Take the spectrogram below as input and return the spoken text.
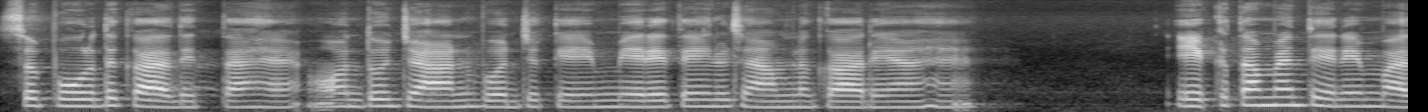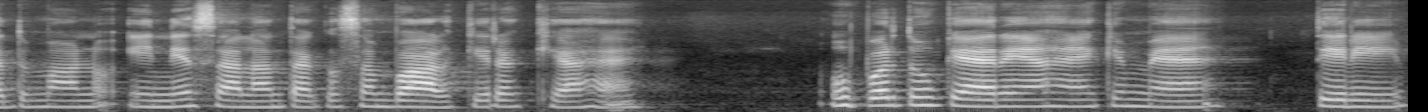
ਸਪੁਰਦ ਕਰ ਦਿੱਤਾ ਹੈ। ਹੁਣ ਤੂੰ ਜਾਣ ਬੁੱਝ ਕੇ ਮੇਰੇ ਤੇ ਇਲਜ਼ਾਮ ਲਗਾ ਰਿਹਾ ਹੈ। ਇੱਕ ਤਾਂ ਮੈਂ ਤੇਰੇ ਮਰਦਮਾਨ ਨੂੰ ਇੰਨੇ ਸਾਲਾਂ ਤੱਕ ਸੰਭਾਲ ਕੇ ਰੱਖਿਆ ਹੈ। ਉੱਪਰ ਤੂੰ ਕਹਿ ਰਿਹਾ ਹੈ ਕਿ ਮੈਂ ਤੇਰੀ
